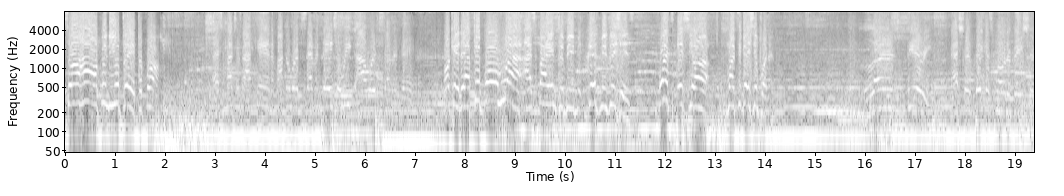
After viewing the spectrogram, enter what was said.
So how often do you play, perform? As much as I can. If I can work seven days a week, I work seven days. Okay, there are people who are aspiring to be great musicians. What is your motivation for them? Learn theory. That's your biggest motivation.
